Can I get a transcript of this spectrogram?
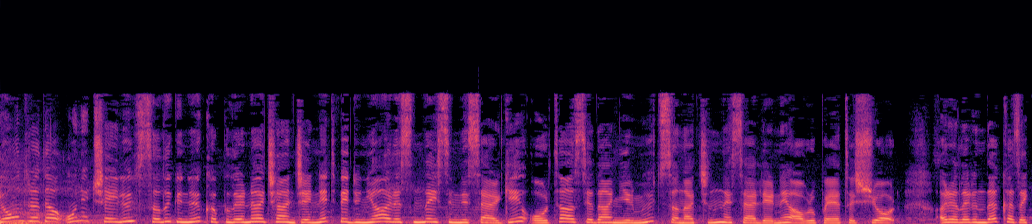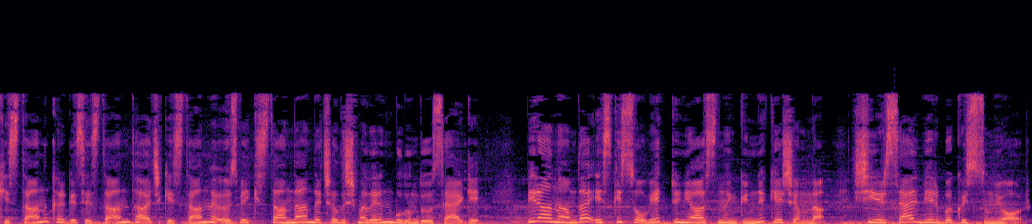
Londra'da 13 Eylül Salı günü kapılarını açan Cennet ve Dünya Arasında isimli sergi, Orta Asya'dan 23 sanatçının eserlerini Avrupa'ya taşıyor. Aralarında Kazakistan, Kırgızistan, Tacikistan ve Özbekistan'dan da çalışmaların bulunduğu sergi. Bir anlamda eski Sovyet dünyasının günlük yaşamına şiirsel bir bakış sunuyor.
